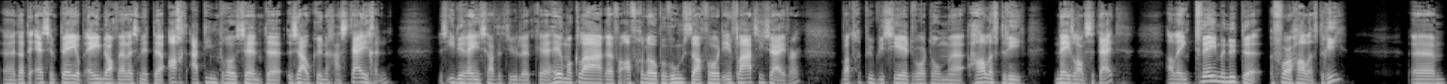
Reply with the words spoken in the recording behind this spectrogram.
uh, dat de S&P op één dag wel eens met 8 à 10% zou kunnen gaan stijgen. Dus iedereen zat natuurlijk uh, helemaal klaar uh, voor afgelopen woensdag voor het inflatiecijfer. Wat gepubliceerd wordt om uh, half drie Nederlandse tijd. Alleen twee minuten voor half drie um,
